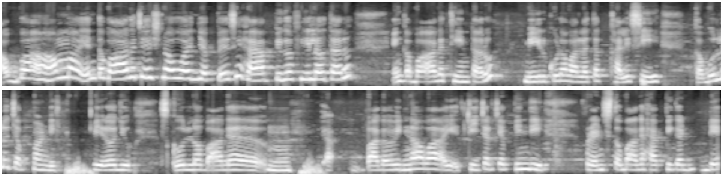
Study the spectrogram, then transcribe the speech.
అబ్బా అమ్మ ఎంత బాగా చేసినావు అని చెప్పేసి హ్యాపీగా ఫీల్ అవుతారు. ఇంకా బాగా తింటారు. మీరు కూడా వాళ్ళతో కలిసి కబుర్లు చెప్పండి. ఈరోజు స్కూల్లో బాగా బాగా విన్నావా? టీచర్ చెప్పింది. ఫ్రెండ్స్తో బాగా హ్యాపీగా డే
